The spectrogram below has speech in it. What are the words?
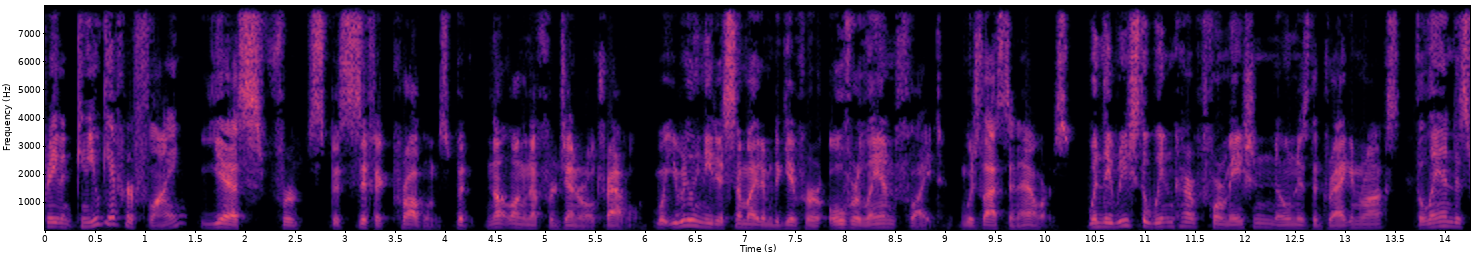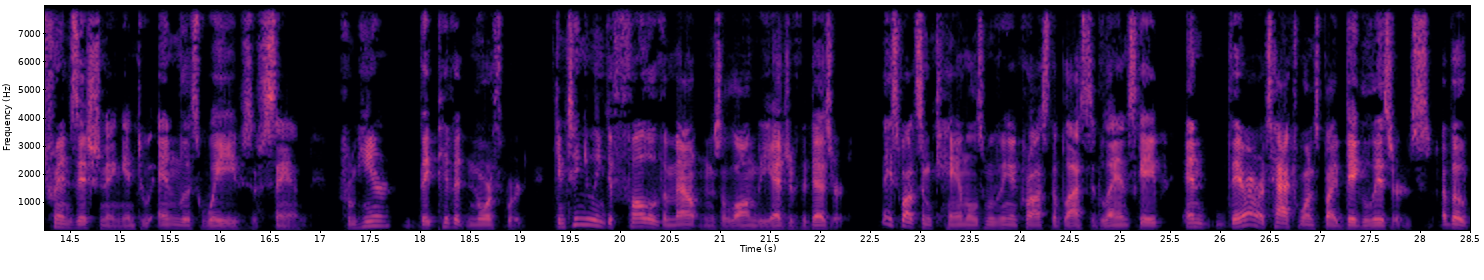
Draven, can you give her flying? Yes, for specific problems, but not long enough for general travel. What you really need is some item to give her overland flight, which lasts in hours. When they reach the wind-carved formation known as the Dragon Rocks, the land is transitioning into endless waves of sand. From here, they pivot northward, continuing to follow the mountains along the edge of the desert. They spot some camels moving across the blasted landscape, and they are attacked once by big lizards, about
